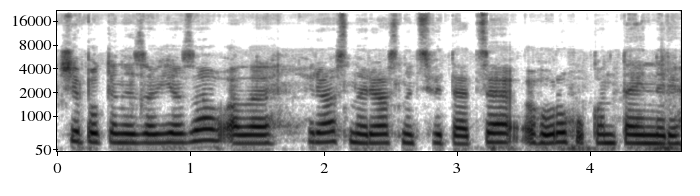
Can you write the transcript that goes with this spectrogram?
Ще поки не зав'язав, але рясно-рясно цвіте. Це горох у контейнері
